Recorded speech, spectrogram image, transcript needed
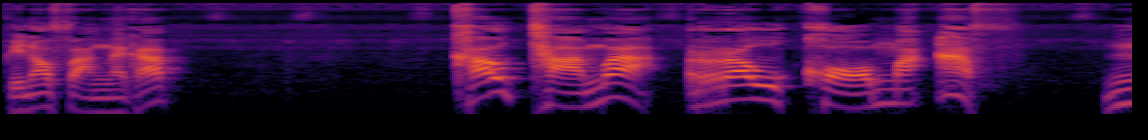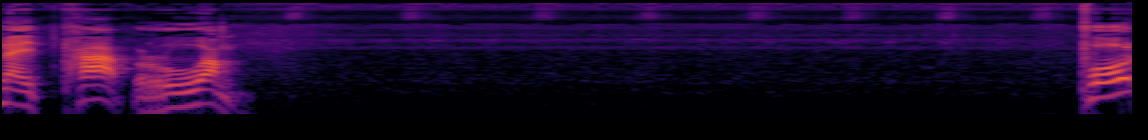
พี่น้องฟังนะครับ เขาถามว่าเราขอมาอัฟในภาพรวม ผล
